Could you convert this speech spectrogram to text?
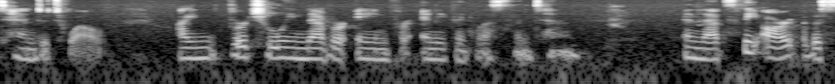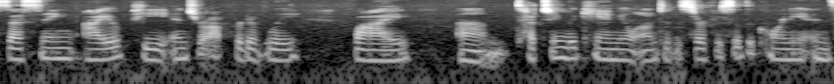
10 to 12. I virtually never aim for anything less than 10. And that's the art of assessing IOP intraoperatively by um, touching the cannula onto the surface of the cornea and,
